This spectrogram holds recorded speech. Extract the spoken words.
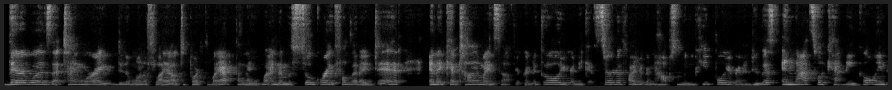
There was that time where I didn't want to fly out to Puerto Vallarta and I went and I'm so grateful that I did. And I kept telling myself, you're going to go, you're going to get certified, you're going to help so many people, you're going to do this. And that's what kept me going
